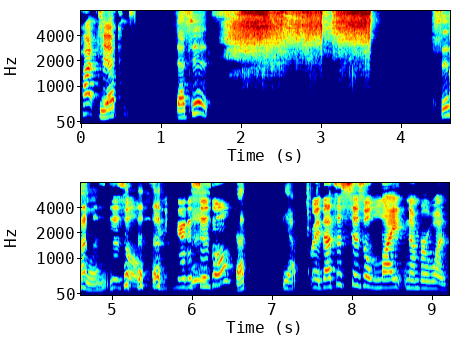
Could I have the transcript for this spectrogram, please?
hot tips? Yep. That's it. Sizzling. That's sizzle. Did you hear the sizzle? That's, yeah. Wait, that's a sizzle light number one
